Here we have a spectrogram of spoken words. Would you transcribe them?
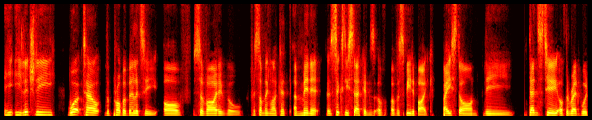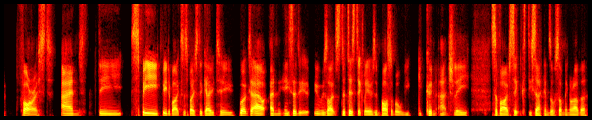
He he literally worked out the probability of survival for something like a, a minute, uh, 60 seconds of, of a speeder bike based on the density of the redwood forest and the speed speeder bikes are supposed to go to worked it out and he said it, it was like statistically it was impossible you, you couldn't actually survive 60 seconds or something or other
